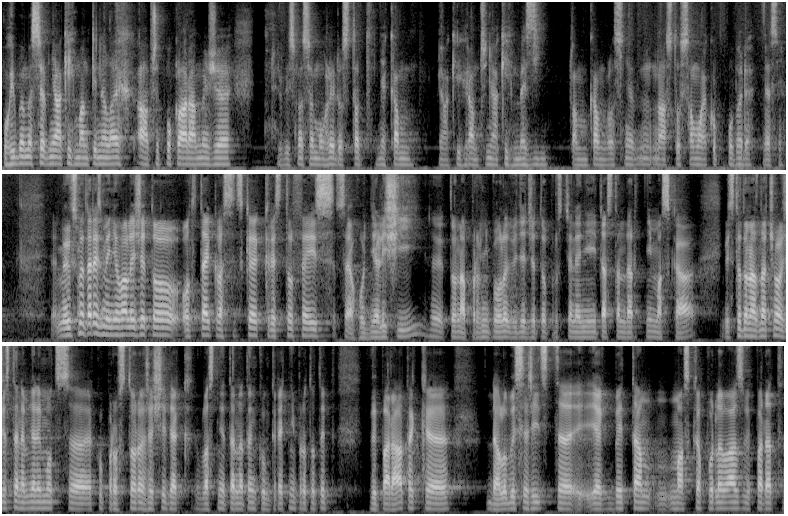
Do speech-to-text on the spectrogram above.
pohybujeme se v nějakých mantinelech a předpokládáme, že, že bychom se mohli dostat někam v nějakých rámci nějakých mezí tam, kam vlastně nás to samo jako povede. Jasně. My už jsme tady zmiňovali, že to od té klasické Crystal Face se hodně liší. Je to na první pohled vidět, že to prostě není ta standardní maska. Vy jste to naznačoval, že jste neměli moc eh, jako prostor řešit, jak vlastně tenhle ten konkrétní prototyp vypadá, tak eh, Dalo by se říct, jak by ta maska podle vás vypadat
